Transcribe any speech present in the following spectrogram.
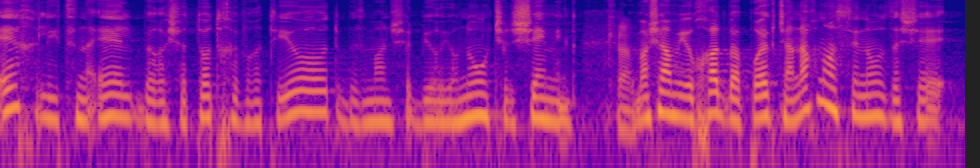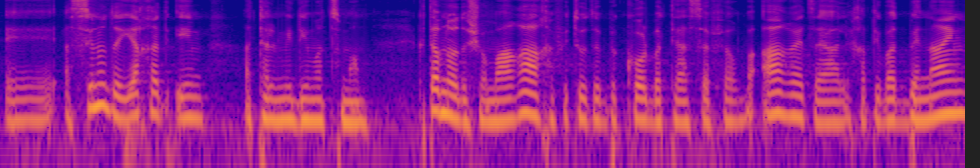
איך להתנהל ברשתות חברתיות בזמן של בריונות, של שיימינג. כן. מה שהיה מיוחד בפרויקט שאנחנו עשינו, זה שעשינו את זה יחד עם התלמידים עצמם. כתבנו איזשהו מערך, הפיצו את זה בכל בתי הספר בארץ, זה היה לחטיבת ביניים,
